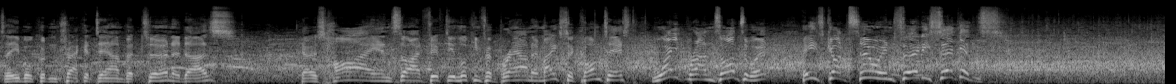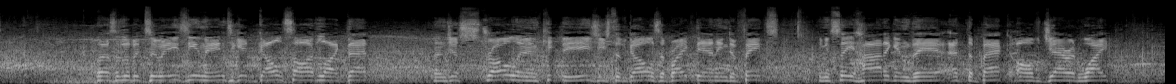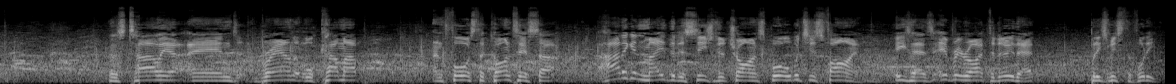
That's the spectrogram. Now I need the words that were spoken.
Ziebell couldn't track it down, but Turner does. Goes high inside 50, looking for Brown, who makes a contest. Waite runs onto it. He's got two in 30 seconds. Well, that's a little bit too easy in the end to get goal side like that and just stroll in and kick the easiest of goals. A breakdown in defence. You can see Hartigan there at the back of Jarrad Waite. There's Talia and Brown that will come up and force the contest up. Hartigan made the decision to try and spoil, which is fine. He has every right to do that, but he's missed the footy.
